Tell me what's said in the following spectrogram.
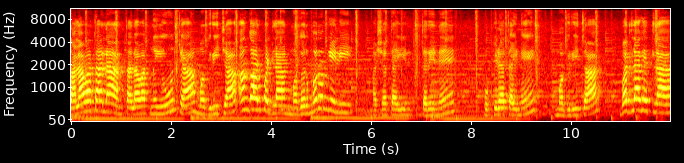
तलावात आला आणि तलावातनं येऊन त्या मगरीच्या अंगावर पडला आणि मगर मरून गेली. अशा ताई तऱ्हेने कोकिळाताईने मगरीचा बदला घेतला.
